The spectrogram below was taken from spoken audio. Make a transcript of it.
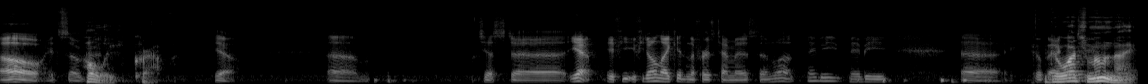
oh, it's so good. holy crap. Yeah. Um, just uh, yeah. If you if you don't like it in the first ten minutes, then well, maybe maybe uh, go. Go watch Moon Knight.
